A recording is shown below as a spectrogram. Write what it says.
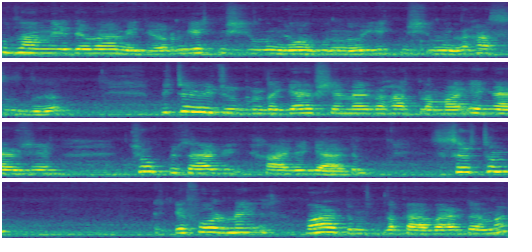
kullanmaya devam ediyorum. 70 yılın yorgunluğu, 70 yılın rahatsızlığı. Bütün vücudumda gevşeme, rahatlama, enerji. Çok güzel bir hale geldim. Sırtım deforme vardı mutlaka vardı ama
